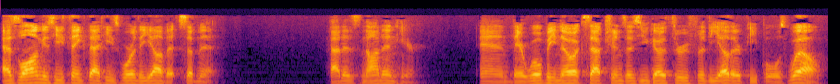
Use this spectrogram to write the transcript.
as long as you think that he's worthy of it, submit. That is not in here. And there will be no exceptions as you go through for the other people as well.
